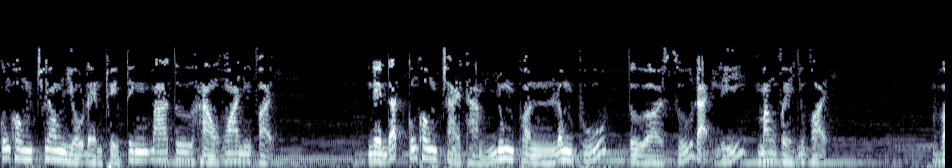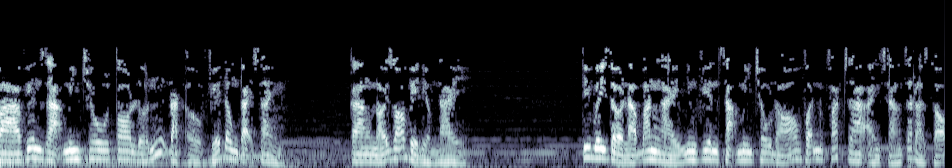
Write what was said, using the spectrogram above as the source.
cũng không treo nhiều đèn thủy tinh ba tư hào hoa như vậy. Nền đất cũng không trải thảm nhung thuần lông thú từ ờ, xứ đại lý mang về như vậy. Và viên dạ Minh Châu to lớn đặt ở phía đông đại sảnh, càng nói rõ về điểm này. Tuy bây giờ là ban ngày nhưng viên dạ Minh Châu đó vẫn phát ra ánh sáng rất là rõ.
